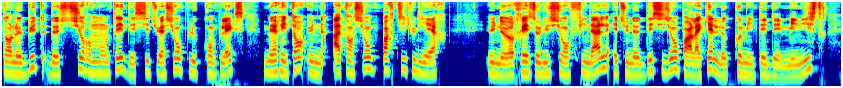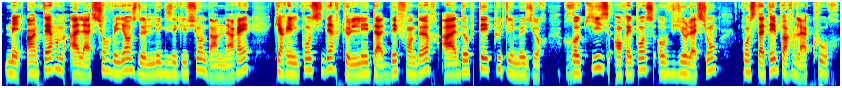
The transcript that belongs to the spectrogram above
dans le but de surmonter des situations plus complexes méritant une attention particulière. Une résolution finale est une décision par laquelle le comité des ministres met un terme à la surveillance de l'exécution d'un arrêt car il considère que l'État défendeur a adopté toutes les mesures requises en réponse aux violations constatées par la Cour.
